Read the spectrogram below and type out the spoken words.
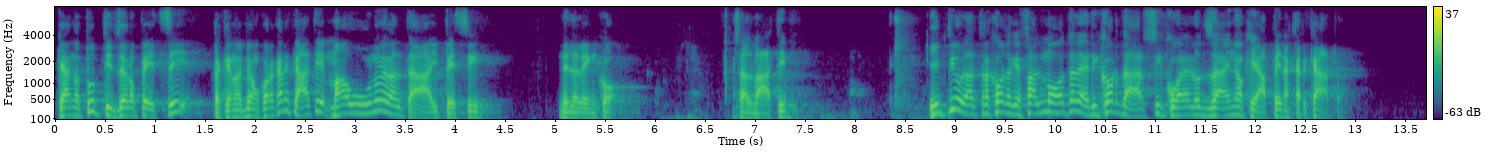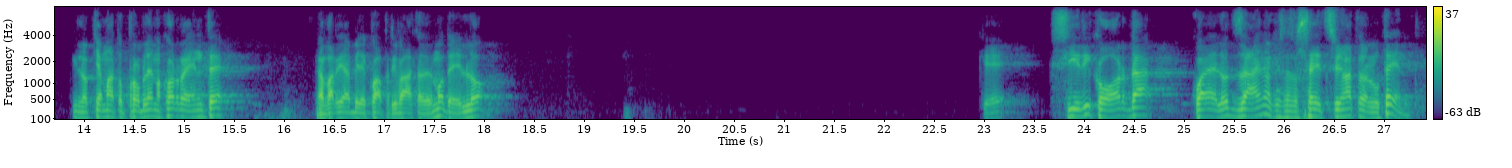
che hanno tutti zero pezzi, perché non li abbiamo ancora caricati, ma uno in realtà ha i pezzi nell'elenco salvati. In più l'altra cosa che fa il model è ricordarsi qual è lo zaino che ha appena caricato. L'ho chiamato problema corrente, una variabile qua privata del modello, che si ricorda qual è lo zaino che è stato selezionato dall'utente.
